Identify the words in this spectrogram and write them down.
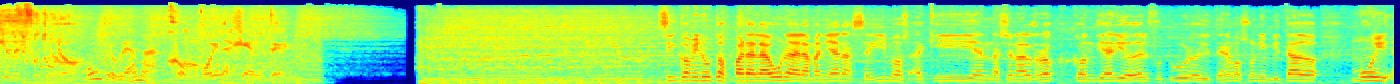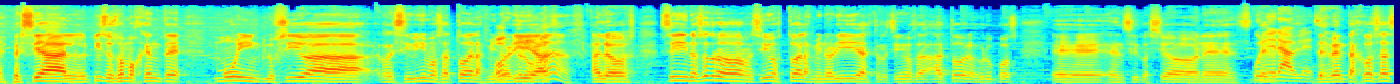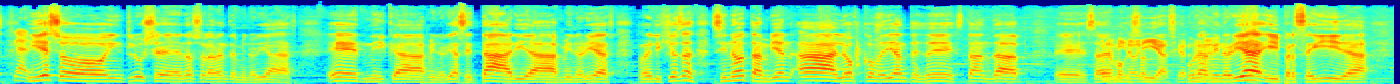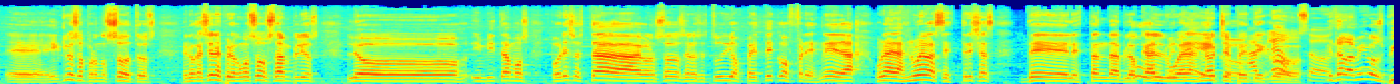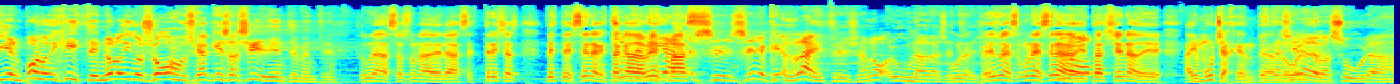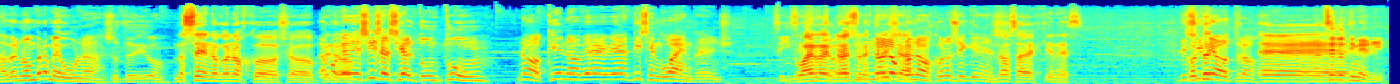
Diario del Futuro. Un programa con buena gente. Cinco minutos para la una de la mañana, seguimos aquí en Nacional Rock con Diario del Futuro y tenemos un invitado muy especial. En el piso somos gente muy inclusiva, recibimos a todas las minorías. más? A los, sí, nosotros recibimos todas las minorías, recibimos a, a todos los grupos eh, en situaciones de- Vulnerables. desventajosas. Claro. Y eso incluye no solamente minorías étnicas, minorías etarias, minorías religiosas, sino también a los comediantes de stand-up. Eh, sabemos que son minoría, una minoría y perseguida, eh, incluso por nosotros en ocasiones, pero como somos amplios, los invitamos. Por eso está con nosotros en los estudios Peteco Fresneda, una de las nuevas estrellas del stand-up local. Uh, Buenas noches, Peteco. Aplausos. ¿Qué tal amigos? Bien, vos lo dijiste, no lo digo yo, o sea que es así, evidentemente. Una, sos una de las estrellas de esta escena que está Yo cada vez más. Sí, sí, que es la estrella, no una de las Una, estrellas. es una, una escena No. que está llena de. Hay mucha gente Está dando llena de basura. A ver, nombrame una, yo te digo. No sé, no conozco yo, No, pero. porque decís así al tuntún. No, ¿quién no? Dicen Wine Range. Sí, Weinreich escuchó. no es una No lo estrella. conozco, no sé quién es. No sabes quién es. Decime otro. Eh, Marcelo Tinelli.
